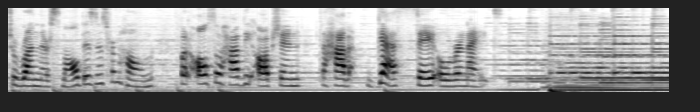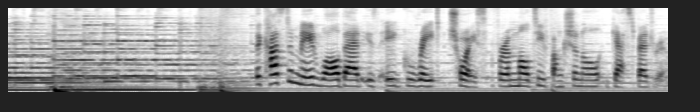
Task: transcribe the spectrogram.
to run their small business from home, but also have the option to have guests stay overnight. Custom-made wall bed is a great choice for a multifunctional guest bedroom.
